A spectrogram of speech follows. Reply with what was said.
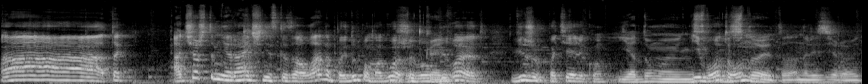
а, так, а чё ж ты мне раньше не сказал? Ладно, пойду помогу, а то его убивают. Вижу по телеку. Я думаю, не, И с- вот не он- стоит анализировать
